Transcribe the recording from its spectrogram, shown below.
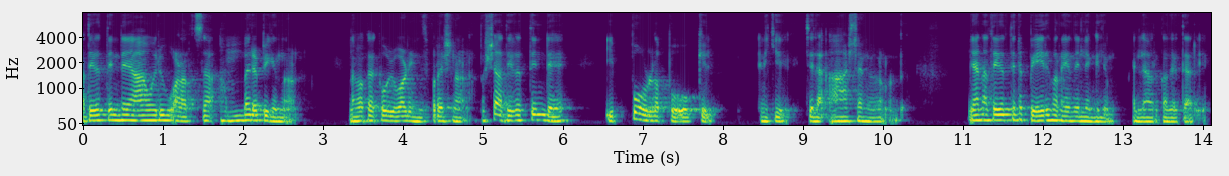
അദ്ദേഹത്തിന്റെ ആ ഒരു വളർച്ച അമ്പരപ്പിക്കുന്നതാണ്. നമുക്കൊക്കെ ഒരുപാട് ഇൻസ്പിറേഷനാണ് പക്ഷെ അദ്ദേഹത്തിന്റെ ഇപ്പോൾ ഉള്ള പോക്കിൽ എനിക്ക് ചില ആശങ്കകളുണ്ട്. ഞാൻ അദ്ദേഹത്തിന്റെ പേര് പറയുന്നില്ലെങ്കിലും എല്ലാവർക്കും അദ്ദേഹത്തെ അറിയാം.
